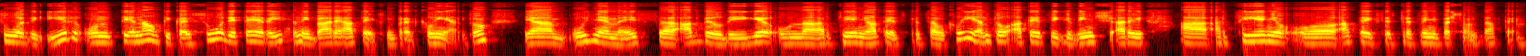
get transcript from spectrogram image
sodi ir, un tie nav tikai sodi, tie ir īstenībā arī attieksme pret klientu. Ja uzņēmējs atbildīgi un ar cieņu attiecas pret savu klientu, attiecīgi viņš arī ar cieņu attieksies pret viņa personas datiem.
